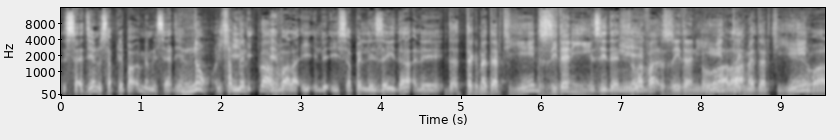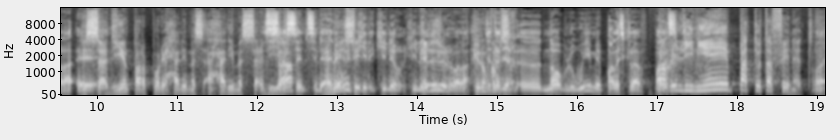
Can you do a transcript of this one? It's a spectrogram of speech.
Les Saadiens ne s'appelaient pas eux-mêmes les Saadiens. Non, ils s'appellent pas. Et voilà, ils il s'appellent les Zaïda, les... Tagmadartiyin, Zidaniyin. Zidaniyin. Zidaniyin. Tagmadartiyin. Voilà. Les Saadiens par rapport à Halim al-Sa'diya. Ça, c'est les Alaouites qui, qui, les... Qui les voilà. C'est-à-dire euh, noble, oui, mais par l'esclave. Par, par une lignée pas tout à fait nette. Ouais.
